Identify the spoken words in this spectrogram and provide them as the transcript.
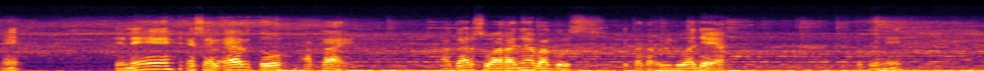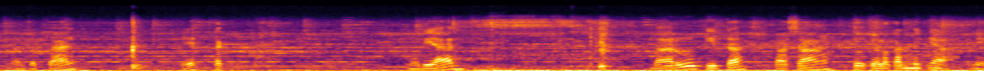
Nih. Ini SLR tuh Akai agar suaranya bagus. Kita taruh di dua aja ya. Seperti ini. Mantapkan. Oke tek. Kemudian baru kita pasang untuk colokan micnya. Ini.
